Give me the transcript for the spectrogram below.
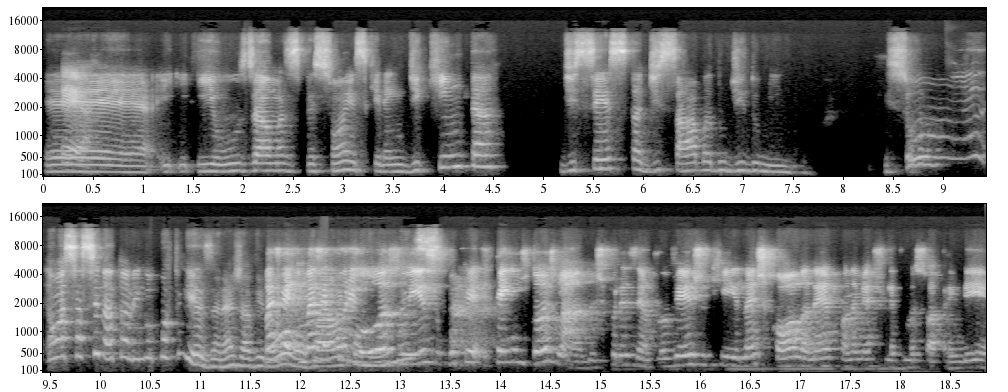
é, e, e usa umas expressões que nem de quinta, de sexta, de sábado, de domingo. Isso é um assassinato à língua portuguesa, né? Já virou. Mas é, mas é curioso comum, isso, porque tem os dois lados. Por exemplo, eu vejo que na escola, né, quando a minha filha começou a aprender,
